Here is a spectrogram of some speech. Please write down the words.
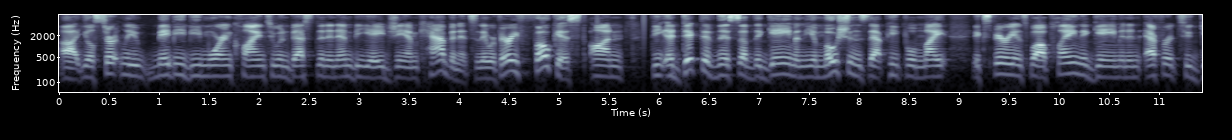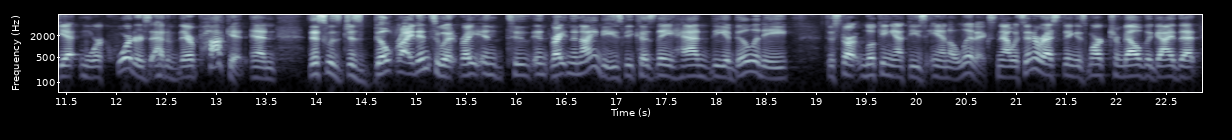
uh, you'll certainly maybe be more inclined to invest in an NBA Jam cabinet. So they were very focused on the addictiveness of the game and the emotions that people might experience while playing the game in an effort to get more quarters out of their pocket. And this was just built right into it, right into in, right in the 90s, because they had the ability to start looking at these analytics. Now, what's interesting is Mark Turmell, the guy that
